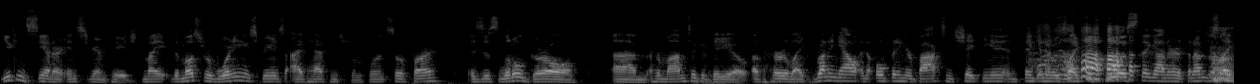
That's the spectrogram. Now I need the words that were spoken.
you can see on our Instagram page, my the most rewarding experience I've had from Swimfluence so far is this little girl. Um, her mom took a video of her like running out and opening her box and shaking it and thinking it was like the coolest thing on earth. And I'm just like,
